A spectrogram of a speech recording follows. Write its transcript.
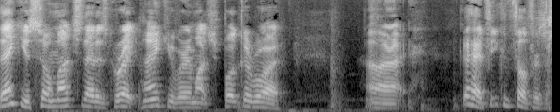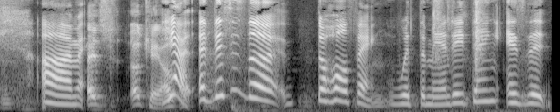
Thank you so much. That is great. Thank you very much. Boy, Good boy. All right. Go ahead. If you can fill for a second. Um, It's, okay. I'll- yeah, uh, this is the the whole thing with the mandate thing is that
